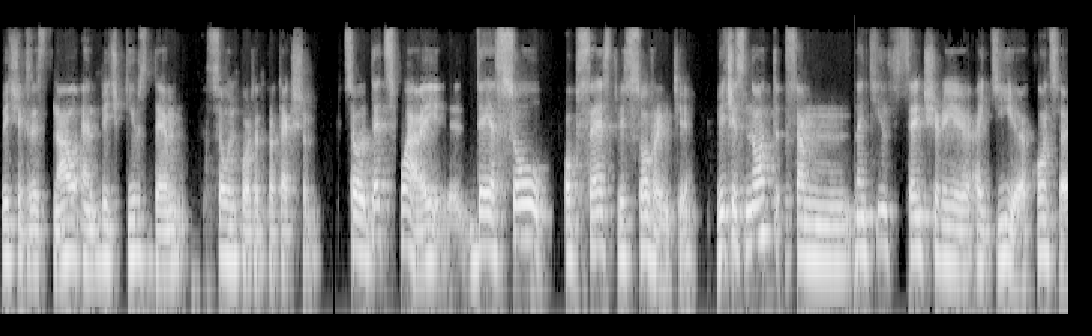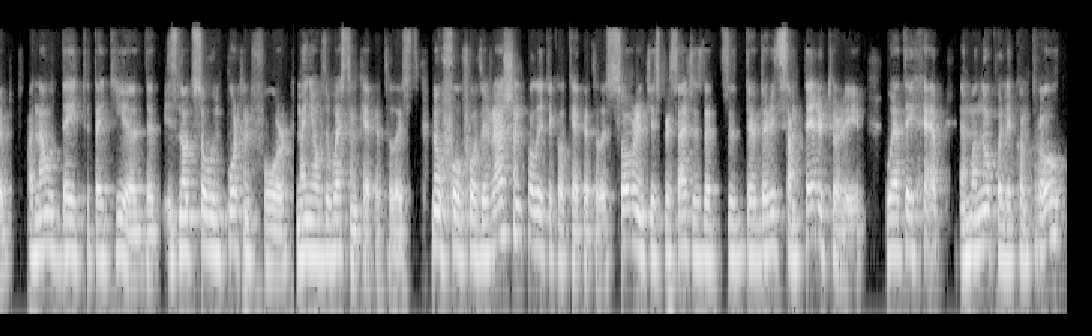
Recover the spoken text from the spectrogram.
which exists now and which gives them so important protection. So that's why they are so obsessed with sovereignty, which is not some 19th century idea, concept, an outdated idea that is not so important for many of the Western capitalists. No, for, for the Russian political capitalists, sovereignty is precisely that there, there is some territory where they have a monopoly control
